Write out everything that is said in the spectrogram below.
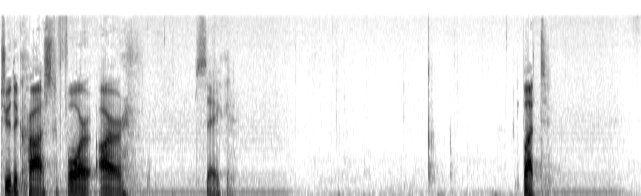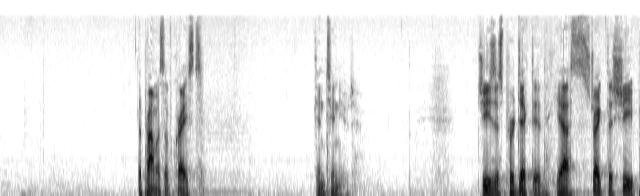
to the cross for our sake. But the promise of Christ continued. Jesus predicted, yes, strike the sheep,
